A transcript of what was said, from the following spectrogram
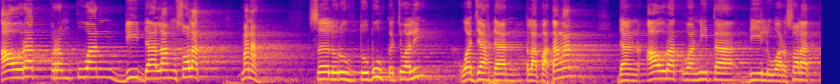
Aurat perempuan di dalam solat mana? Seluruh tubuh kecuali wajah dan telapak tangan dan aurat wanita di luar solat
